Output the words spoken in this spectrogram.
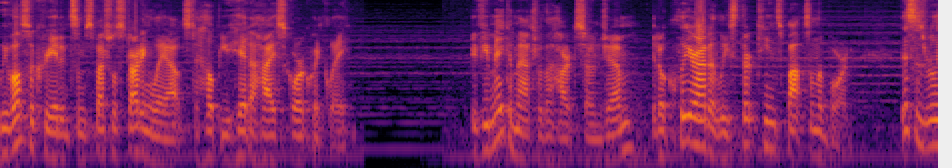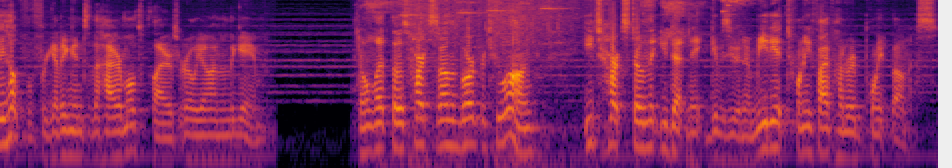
We've also created some special starting layouts to help you hit a high score quickly. If you make a match with a Heartstone gem, it'll clear out at least 13 spots on the board. This is really helpful for getting into the higher multipliers early on in the game. Don't let those hearts sit on the board for too long. Each Heartstone that you detonate gives you an immediate 2500 point bonus.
